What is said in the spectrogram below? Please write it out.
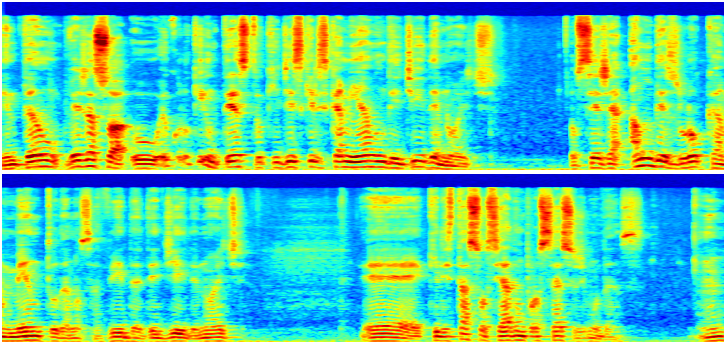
Então, veja só, eu coloquei um texto que diz que eles caminhavam de dia e de noite. Ou seja, há um deslocamento da nossa vida de dia e de noite é, que ele está associado a um processo de mudança. Hum?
